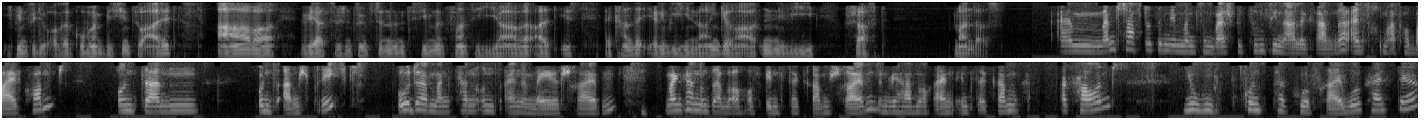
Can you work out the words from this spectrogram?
Ich bin für die Orga-Gruppe ein bisschen zu alt, aber wer zwischen 15 und 27 Jahre alt ist, der kann da irgendwie hineingeraten. Wie schafft man das? Ähm, man schafft es, indem man zum Beispiel zum Finale Grande einfach mal vorbeikommt und dann uns anspricht. Oder man kann uns eine Mail schreiben. Man kann uns aber auch auf Instagram schreiben, denn wir haben auch einen Instagram-Account. Jugendkunstparcours Freiburg heißt der.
